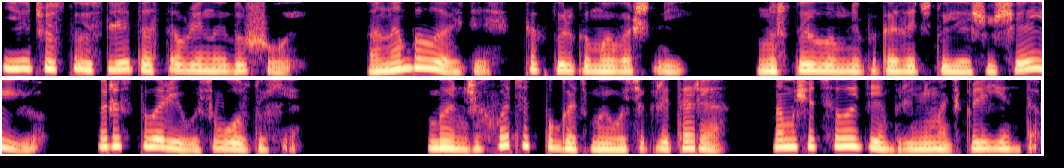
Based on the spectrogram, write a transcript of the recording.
Я чувствую след, оставленный душой. Она была здесь, как только мы вошли но стоило мне показать, что я ощущаю ее, растворилась в воздухе. «Бенджи, хватит пугать моего секретаря. Нам еще целый день принимать клиентов».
